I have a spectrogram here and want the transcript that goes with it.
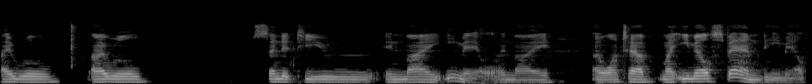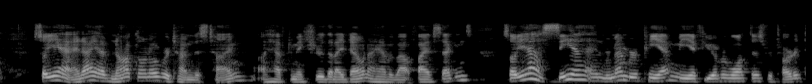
I will I will send it to you in my email in my I want to have my email spammed email. So yeah, and I have not gone overtime this time. I have to make sure that I don't. I have about five seconds. So yeah, see ya, and remember, PM me if you ever want this retarded text.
